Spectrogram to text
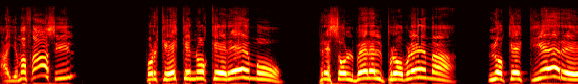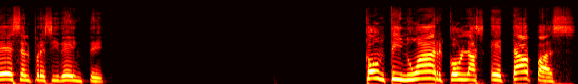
Ahí es más fácil. Porque es que no queremos resolver el problema. Lo que quiere es el presidente continuar con las etapas,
